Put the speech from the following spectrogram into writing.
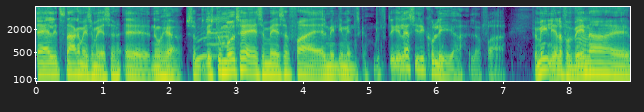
der er lidt snak om sms'er øh, nu her. Så hvis du modtager sms'er fra almindelige mennesker, det kan lad os sige, det er kolleger, eller fra familie, eller fra venner, øh,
